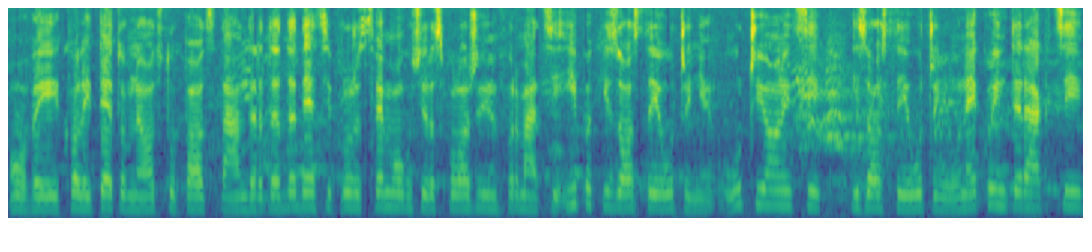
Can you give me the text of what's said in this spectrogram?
ovaj, kvalitetom ne odstupa od standarda, da deci pruže sve moguće raspoložive informacije, ipak izostaje učenje u učionici, izostaje učenje u nekoj interakciji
